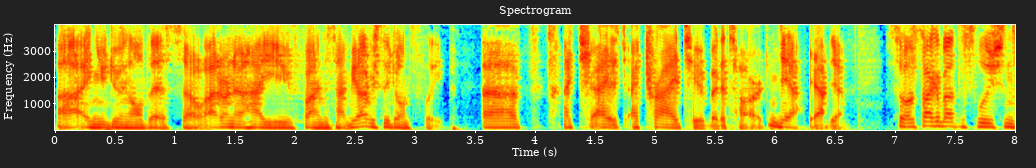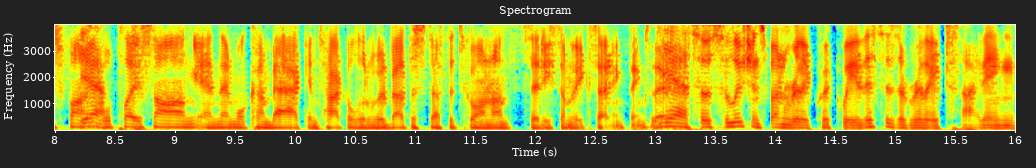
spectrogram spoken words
uh, and you're doing all this. So I don't know how you find the time. You obviously don't sleep. Uh, I try, I tried to, but it's hard. Yeah, Yeah. yeah. So let's talk about the solutions fund. Yeah. We'll play a song, and then we'll come back and talk a little bit about the stuff that's going on in the city, some of the exciting things there. Yeah, so Solutions Fund, really quickly, this is a really exciting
